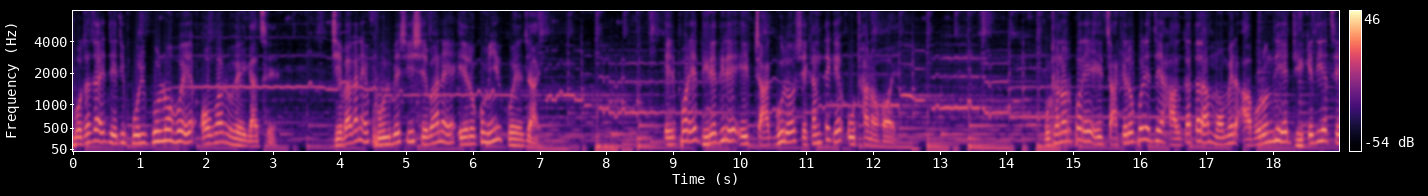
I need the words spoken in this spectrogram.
বোঝা যায় যে এটি পরিপূর্ণ হয়ে ওভার হয়ে গেছে। যে বাগানে ফুল বেশি, সে বাগানে এরকমই হয়ে যায়। এরপরে ধীরে ধীরে এই চাকগুলো সেখান থেকে উঠানো হয়। উঠানোর পরে এই চাকের উপরে যে হালকা তারা মমের আবরণ দিয়ে ঢেকে দিয়েছে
